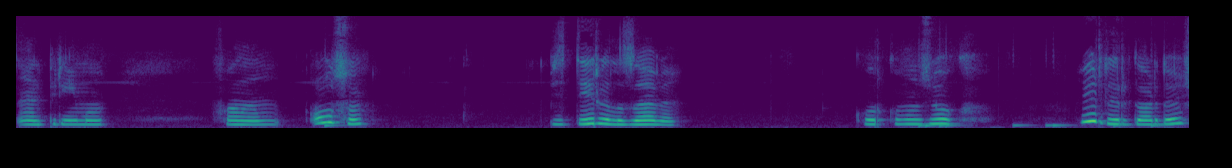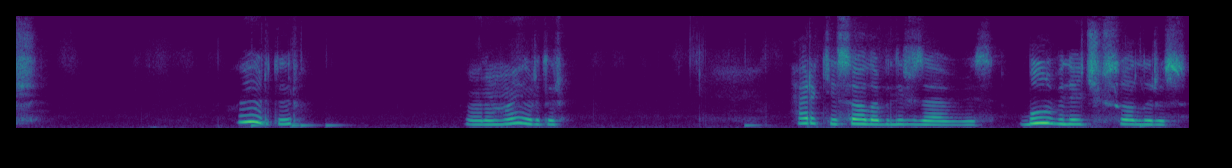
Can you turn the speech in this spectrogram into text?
El Primo falan. Olsun. Biz Daryl'ız abi. Korkumuz yok. Hayırdır kardeş? Hayırdır? Yani hayırdır? Herkesi alabiliriz abi biz. Bul bile çıksa alırız.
